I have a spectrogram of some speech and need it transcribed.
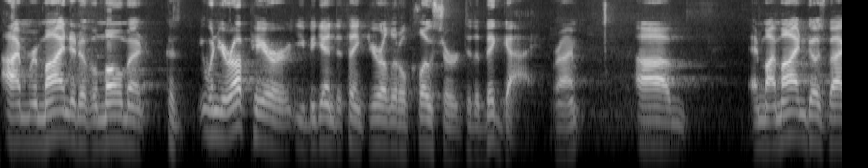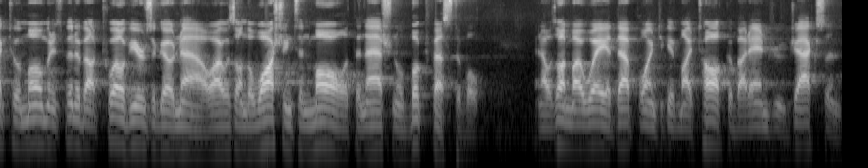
I'm reminded of a moment because when you're up here, you begin to think you're a little closer to the big guy, right? Um, and my mind goes back to a moment, it's been about 12 years ago now. I was on the Washington Mall at the National Book Festival. And I was on my way at that point to give my talk about Andrew Jackson.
